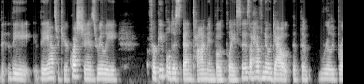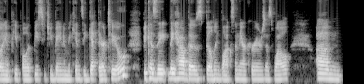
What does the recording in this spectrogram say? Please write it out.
the the answer to your question is really for people to spend time in both places. I have no doubt that the really brilliant people at BCG Bain and McKinsey get there too, because they they have those building blocks in their careers as well. Um,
